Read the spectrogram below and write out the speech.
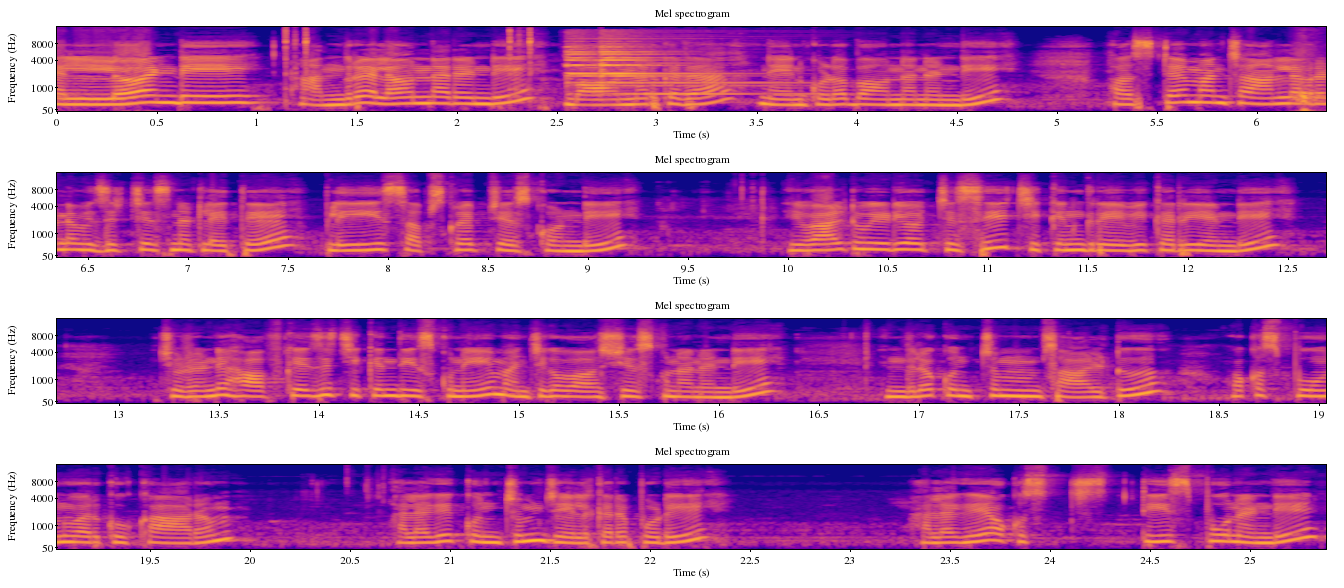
హలో అండి. అందరూ ఎలా ఉన్నారండి? బాగున్నారు కదా? నేను కూడా బాగున్నానండి. ఫస్ట్ టైం మన ఛానల్ ఎవరైనా విజిట్ చేసినట్లయితే ప్లీజ్ సబ్స్క్రైబ్ చేసుకోండి. ఇవాళ వీడియో వచ్చేసి చికెన్ గ్రేవీ కర్రీ అండి. చూడండి హాఫ్ కేజీ చికెన్ తీసుకుని మంచిగా వాష్ చేసుకున్నానండి. ఇందులో కొంచెం సాల్ట్ ఒక స్పూన్ వరకు కారం అలాగే కొంచెం జీలకర్ర పొడి అలాగే ఒక స్- టీ స్పూన్ అండి.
